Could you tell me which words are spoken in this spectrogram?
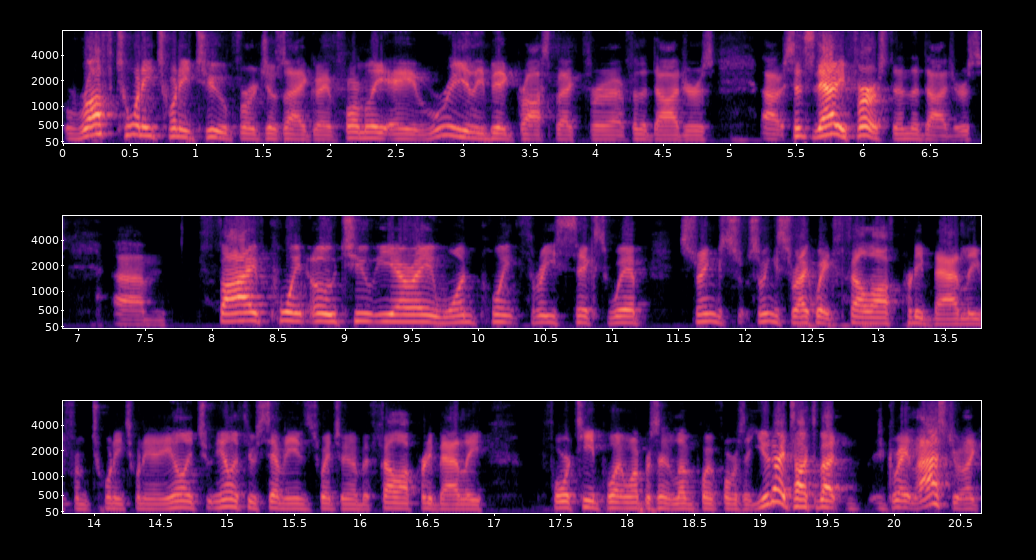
rough 2022 for Josiah Gray, formerly a really big prospect for for the Dodgers. Uh, Cincinnati first, then the Dodgers. Um, 5.02 ERA, 1.36 WHIP. Swing swing strike rate fell off pretty badly from 2020. He only he only threw 70 in 2021, but fell off pretty badly. 14.1 percent, 11.4 percent. You and I talked about great last year. Like,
